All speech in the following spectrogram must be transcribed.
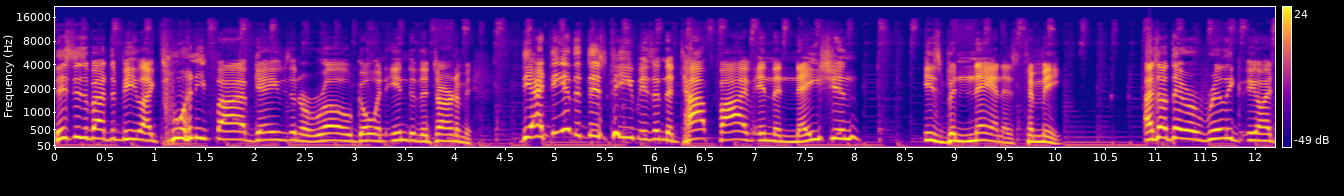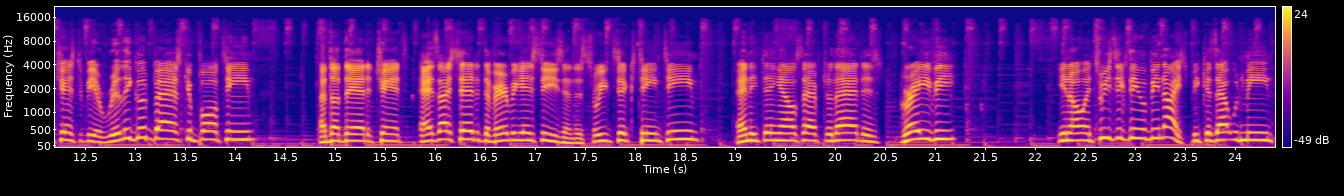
this is about to be like 25 games in a row going into the tournament. The idea that this team is in the top five in the nation is bananas to me. I thought they were really, you know, a chance to be a really good basketball team. I thought they had a chance, as I said at the very beginning of the season, the Sweet 16 team. Anything else after that is gravy. You know, and Sweet 16 would be nice because that would mean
